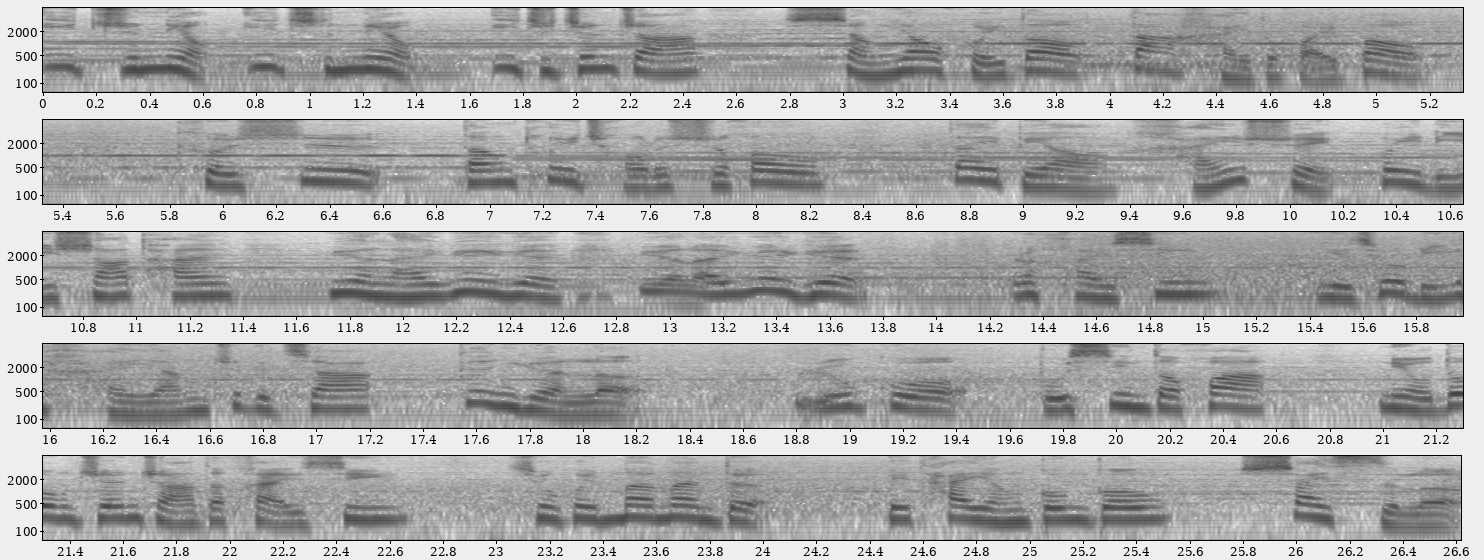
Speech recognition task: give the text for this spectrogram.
一直扭、一直扭、一直挣扎，想要回到大海的怀抱。可是当退潮的时候，代表海水会离沙滩越来越远、越来越远，而海星也就离海洋这个家更远了。如果不幸的话，扭动挣扎的海星，就会慢慢的被太阳公公晒死了。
